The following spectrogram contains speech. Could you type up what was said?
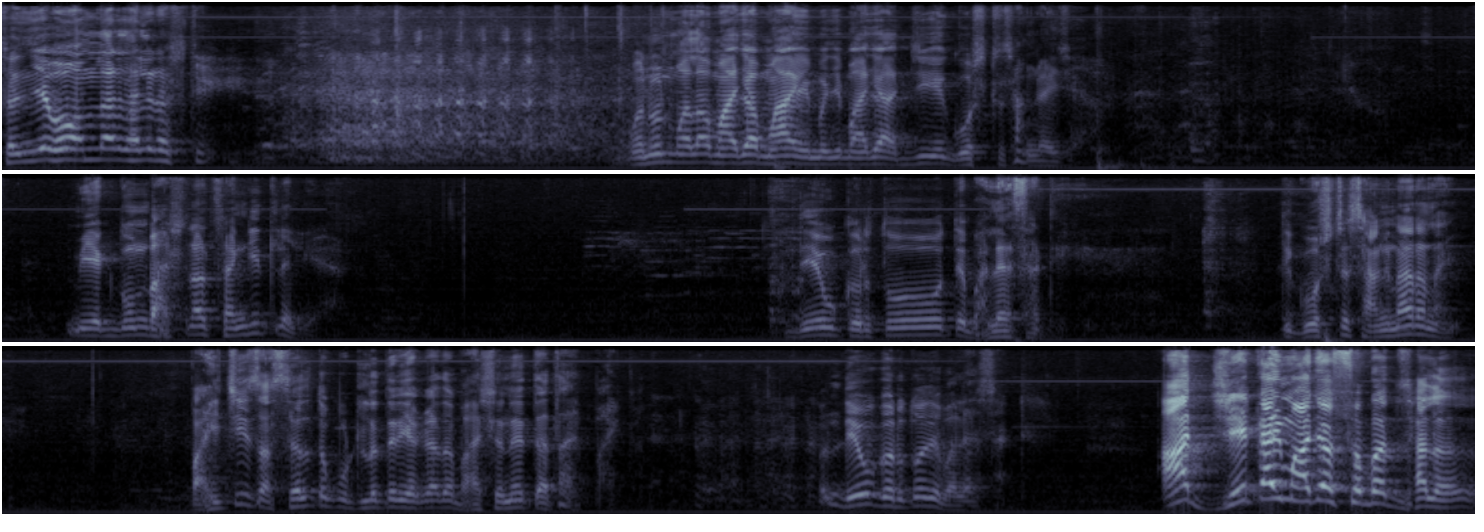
संजय भाऊ आमदार झाले नसते. म्हणून मला माझ्या माय म्हणजे माझ्या आजी एक गोष्ट सांगायच्या मी एक दोन भाषणात सांगितलेली आहे. देव करतो ते भल्यासाठी. ती गोष्ट सांगणार नाही. पाहिजेच असेल तर कुठलं तरी एखादं भाषण आहे त्यात आहे पाहिजे पण देव करतो ते भल्यासाठी. आज जे काही माझ्यासोबत झालं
